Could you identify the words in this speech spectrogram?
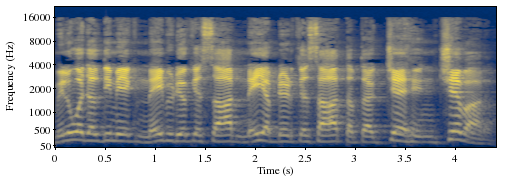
मिलूँगा जल्दी में एक नई वीडियो के साथ, नई अपडेट के साथ। तब तक जय हिंद, जय भारत।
